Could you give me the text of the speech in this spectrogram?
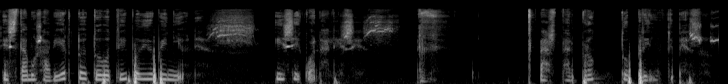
Estamos abiertos a todo tipo de opiniones y psicoanálisis. Hasta el pronto, príncipesos.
